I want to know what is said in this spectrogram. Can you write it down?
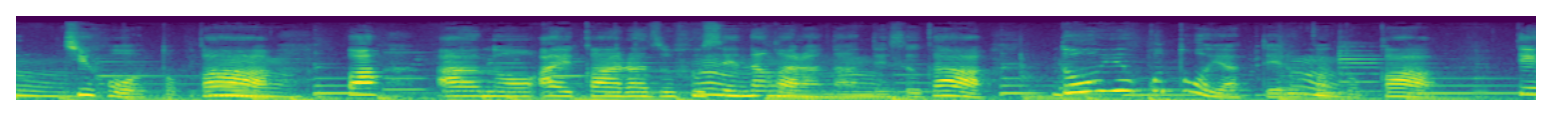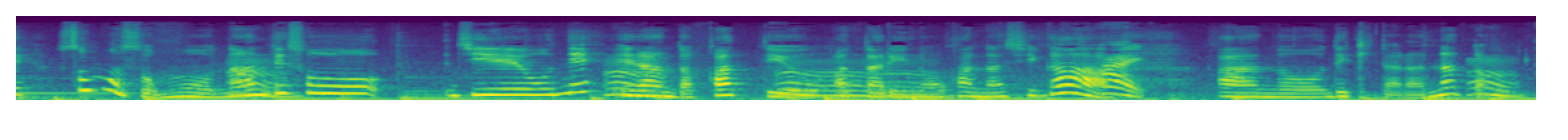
ん地方とかは、あの相変わらず伏せながらなんですが、どういうことをやってるかとか、でそもそもなんでそう自営をね、うん選んだかっていうあたりのお話が、はい。あのできたらなと思って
